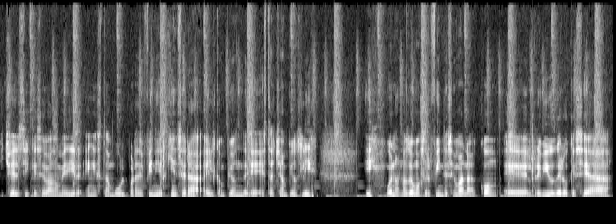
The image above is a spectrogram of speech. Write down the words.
y Chelsea que se van a medir en Estambul para definir quién será el campeón de esta Champions League. Y bueno, nos vemos el fin de semana con el review de lo que sea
